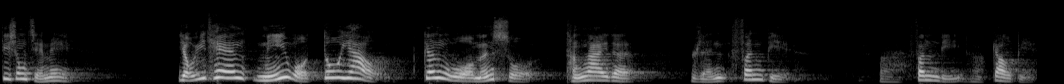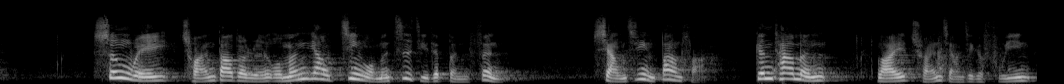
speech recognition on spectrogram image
弟兄姐妹，有一天你我都要跟我们所疼爱的人分别啊，分离啊，告别。身为传道的人，我们要尽我们自己的本分，想尽办法跟他们来传讲这个福音。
